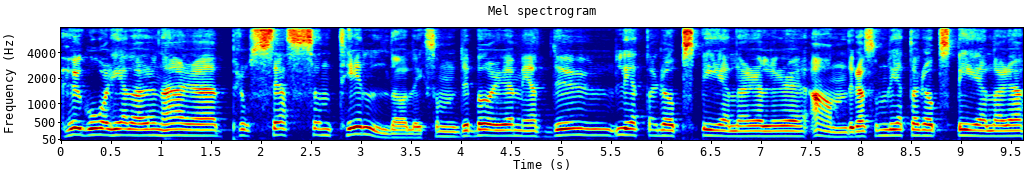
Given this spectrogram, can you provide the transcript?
hur går hela den här eh, processen till då? Liksom, det börjar med att du letar upp spelare eller andra som letar upp spelare?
